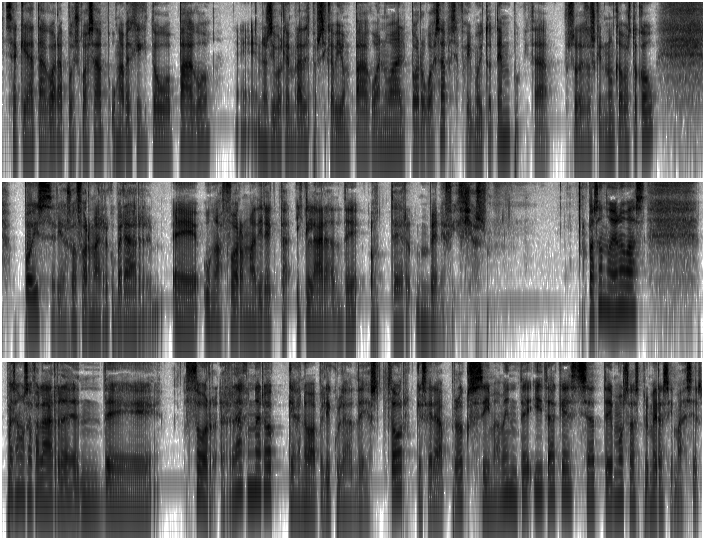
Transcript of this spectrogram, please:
xa que ata agora, pois WhatsApp, unha vez que quitou o pago, eh, non sei vos lembrades, pero sí que había un pago anual por WhatsApp, xa foi moito tempo, quizá son esos que nunca vos tocou, pois sería a súa forma de recuperar eh, unha forma directa e clara de obter beneficios. Pasando de novas, pasamos a falar eh, de Thor Ragnarok, que é a nova película de Thor, que será próximamente e da que xa temos as primeiras imaxes.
